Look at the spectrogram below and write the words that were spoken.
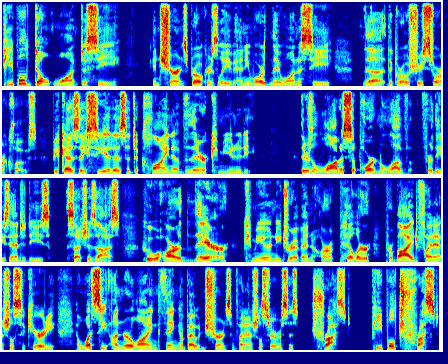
People don't want to see insurance brokers leave any more than they want to see the the grocery store close because they see it as a decline of their community. There's a lot of support and love for these entities such as us who are there community driven are a pillar provide financial security and what's the underlying thing about insurance and financial services trust people trust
